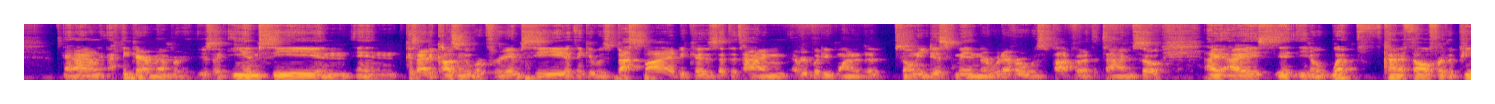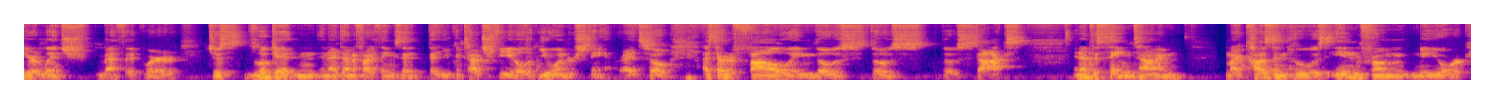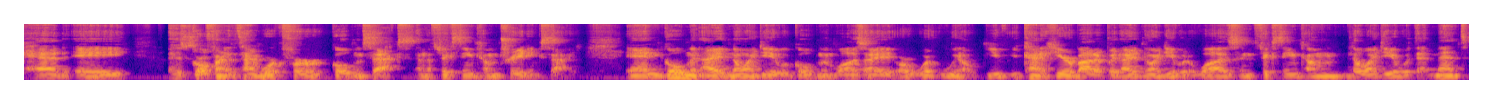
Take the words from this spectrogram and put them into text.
and I don't I think I remember it was like EMC and and because I had a cousin who worked for EMC I think it was Best Buy because at the time everybody wanted a Sony Discman or whatever was popular at the time. So I, I you know went kind of fell for the Peter Lynch method where just look at and, and identify things that that you can touch feel and you understand right? So I started following those those those stocks. And at the same time, my cousin who was in from New York had a his girlfriend at the time worked for Goldman Sachs and the fixed income trading side. And Goldman, I had no idea what Goldman was. I or what you know, you, you kind of hear about it, but I had no idea what it was. And fixed income, no idea what that meant.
